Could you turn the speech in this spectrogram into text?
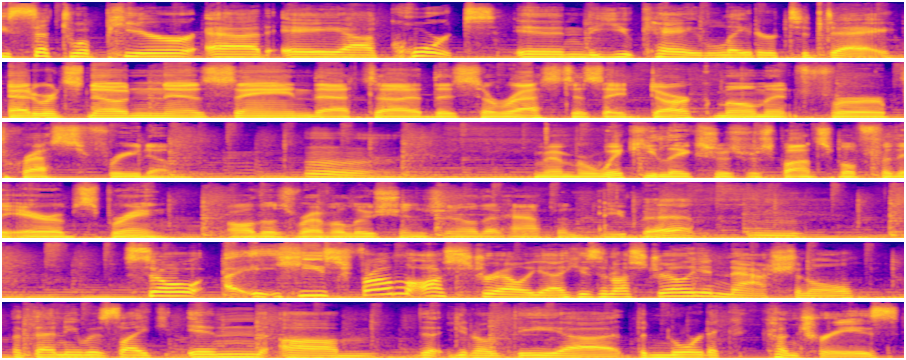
He's set to appear at a uh, court in the UK later today. Edward Snowden is saying that uh, this arrest is a dark moment for press freedom. Remember, WikiLeaks was responsible for the Arab Spring, all those revolutions, you know, that happened. You bet. So uh, he's from Australia. He's an Australian national, but then he was like in, um, the, you know, the uh, the Nordic countries,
